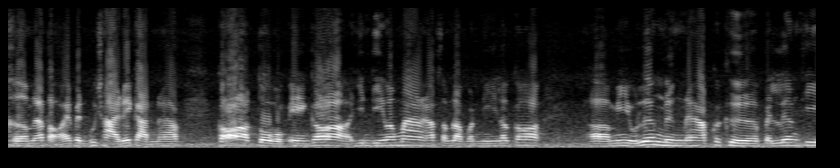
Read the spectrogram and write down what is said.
คิมๆนะต่อให้เป็นผู้ชายด้วยกันนะครับ ก็ตัวผมเองก็ยินดีมากๆนะครับสำหรับวันนี้แล้วก็เอ่อมีอยู่เรื่องหนึ่งนะครับก็คือเป็นเรื่องที่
